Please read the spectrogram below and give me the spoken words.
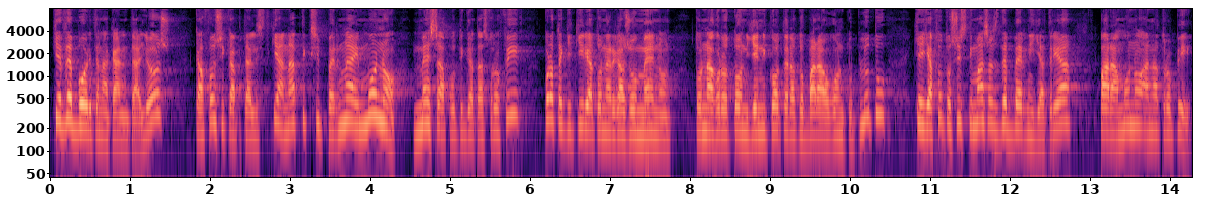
και δεν μπορείτε να κάνετε αλλιώς, καθώς η καπιταλιστική ανάπτυξη περνάει μόνο μέσα από την καταστροφή, πρώτα και κύρια των εργαζομένων, των αγροτών, γενικότερα των παραγωγών του πλούτου και γι' αυτό το σύστημά σας δεν παίρνει γιατριά, παρά μόνο ανατροπή.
